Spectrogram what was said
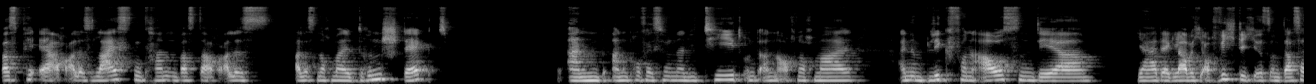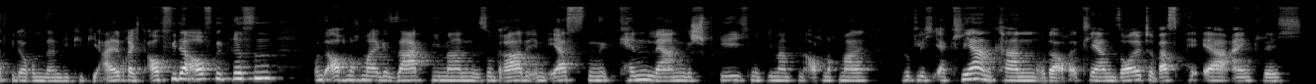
was PR auch alles leisten kann und was da auch alles, alles nochmal drin steckt an, an Professionalität und an auch nochmal einem Blick von außen, der, ja, der glaube ich auch wichtig ist. Und das hat wiederum dann die Kiki Albrecht auch wieder aufgegriffen und auch nochmal gesagt, wie man so gerade im ersten Kennenlerngespräch mit jemandem auch nochmal wirklich erklären kann oder auch erklären sollte, was PR eigentlich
